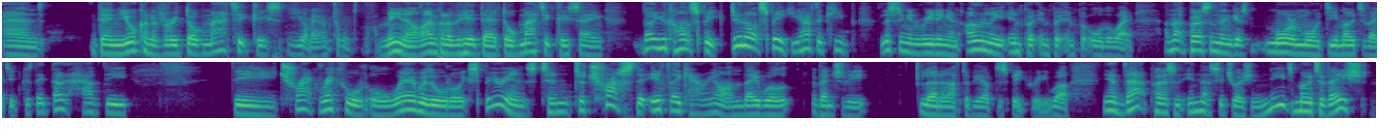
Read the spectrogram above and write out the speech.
And then you're kind of very dogmatically you, i mean i'm talking about me now i'm kind of here there dogmatically saying no you can't speak. Do not speak. You have to keep listening and reading and only input input input all the way. And that person then gets more and more demotivated because they don't have the the track record or wherewithal or experience to to trust that if they carry on they will eventually learn enough to be able to speak really well. You know, that person in that situation needs motivation.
